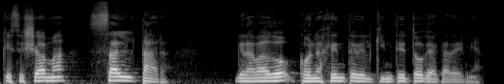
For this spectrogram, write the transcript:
que se llama Saltar, grabado con la gente del quinteto de academia.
